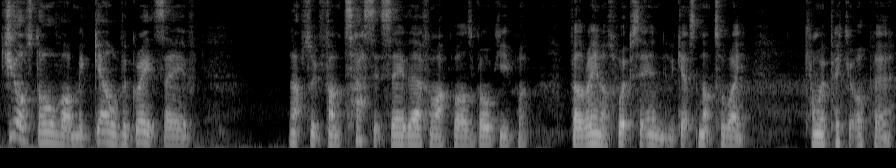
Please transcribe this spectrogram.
just over. Miguel with a great save. An absolute fantastic save there from Apoel's goalkeeper. Villarenos whips it in and it gets knocked away. Can we pick it up here?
